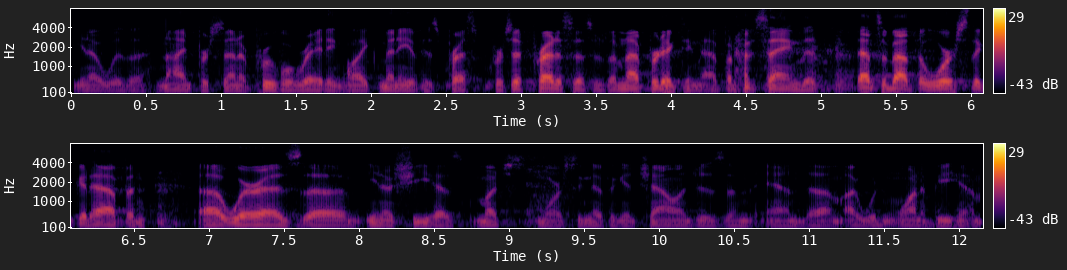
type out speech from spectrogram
you know, with a 9% approval rating like many of his predecessors. I'm not predicting that, but I'm saying that that's about the worst that could happen, uh, whereas, uh, you know, Xi has much more significant challenges, and, and um, I wouldn't want to be him.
